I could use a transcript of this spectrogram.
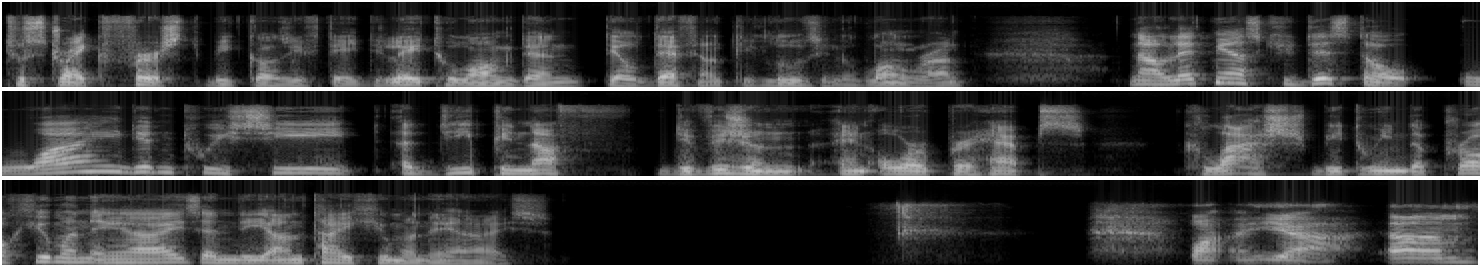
to strike first, because if they delay too long, then they'll definitely lose in the long run. Now, let me ask you this though. Why didn't we see a deep enough division and or perhaps clash between the pro-human AIs and the anti-human AIs? Yeah. Um,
